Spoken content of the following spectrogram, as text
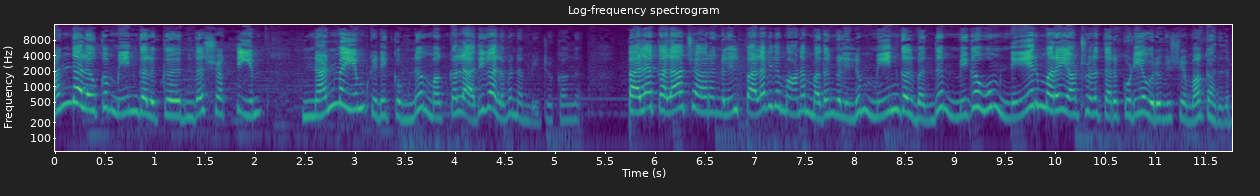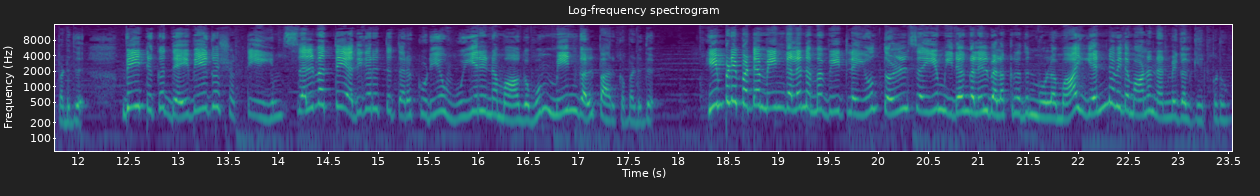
அந்த அளவுக்கு மீன்களுக்கு இருந்த சக்தியும் நன்மையும் கிடைக்கும்னு மக்கள் அதிக அளவு நம்பிட்டு இருக்காங்க. பல கலாச்சாரங்களில் பலவிதமான மதங்களிலும் மீன்கள் வந்து மிகவும் நேர்மறை ஆற்றலை தரக்கூடிய ஒரு விஷயமா கருதப்படுது. வீட்டுக்கு தெய்வீக சக்தியையும் செல்வத்தை அதிகரித்து தரக்கூடிய உயிரினமாகவும் மீன்கள் பார்க்கப்படுது. இப்படிப்பட்ட மீன்களை நம்ம வீட்லையும் தொழில் செய்யும் இடங்களில் வளர்க்குறதன் மூலமா என்ன விதமான நன்மைகள் ஏற்படும்?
